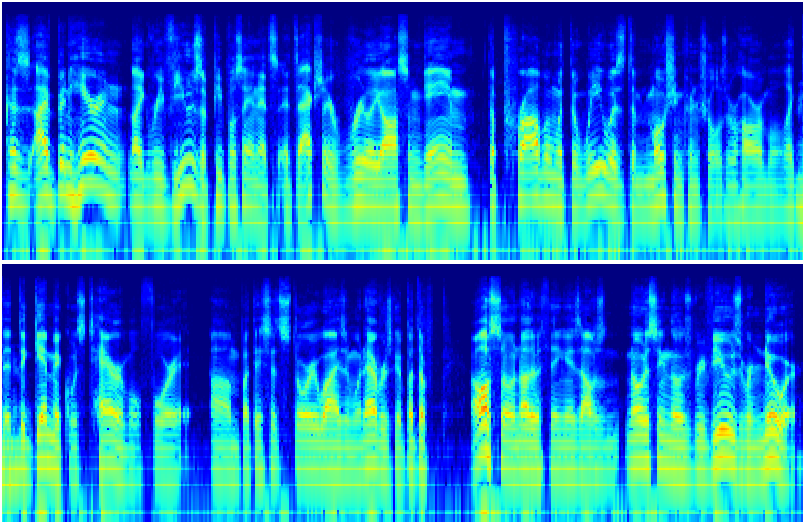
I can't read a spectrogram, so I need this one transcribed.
because I've been hearing like reviews of people saying it's it's actually a really awesome game. The problem with the Wii was the motion controls were horrible. Like the, Mhm. the gimmick was terrible for it. Um, but they said story wise and whatever is good. But the also another thing is I was noticing those reviews were newer,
